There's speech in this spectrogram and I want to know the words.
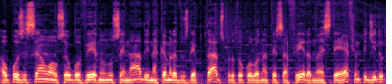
A oposição ao seu governo no Senado e na Câmara dos Deputados protocolou na terça-feira no STF um pedido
